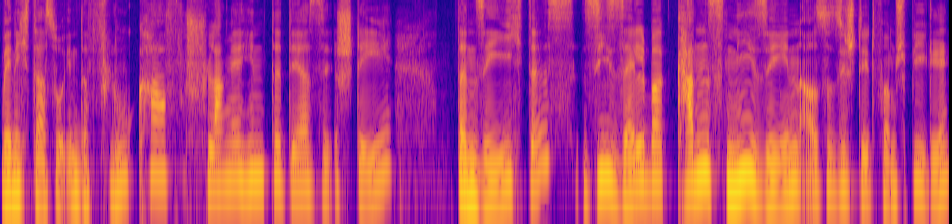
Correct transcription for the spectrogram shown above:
wenn ich da so in der Flughafenschlange hinter der stehe, dann sehe ich das. Sie selber kann es nie sehen, außer sie steht vorm Spiegel.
